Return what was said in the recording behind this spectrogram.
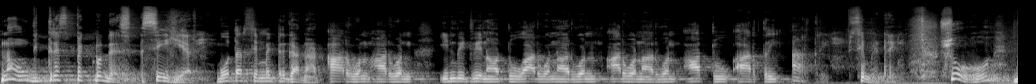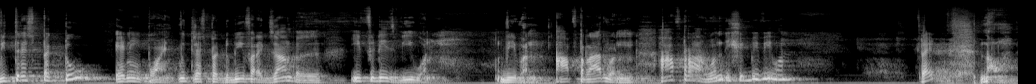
Now with respect to this see here both are symmetric or not? R1 r1 in between r2 r1 r1 r1 r1 r2 r3 r3 symmetric so with respect to any point with respect to b for example if it is v1 v1 after r1 after r1 this should be v1 right? Now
